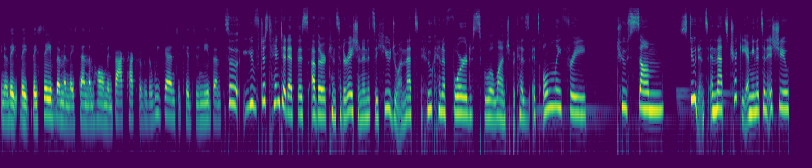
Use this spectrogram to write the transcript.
you know, they, they, they save them and they send them home in backpacks over the weekend to kids who need them. So you've just hinted at this other consideration, and it's a huge one. That's who can afford school lunch because it's only free to some students. And that's tricky. I mean, it's an issue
